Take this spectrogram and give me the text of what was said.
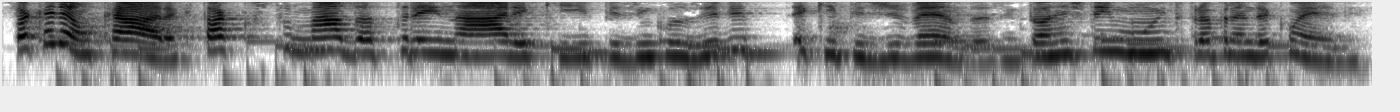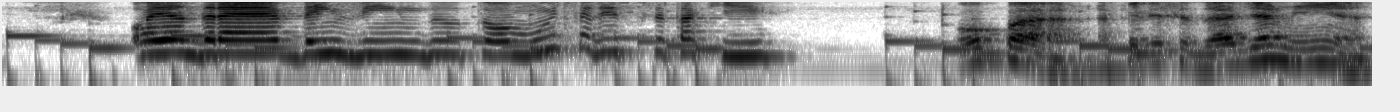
Só que ele é um cara que está acostumado a treinar equipes, inclusive equipes de vendas. Então a gente tem muito para aprender com ele. Oi, André, bem-vindo. Estou muito feliz que você está aqui. Opa, a felicidade é minha.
